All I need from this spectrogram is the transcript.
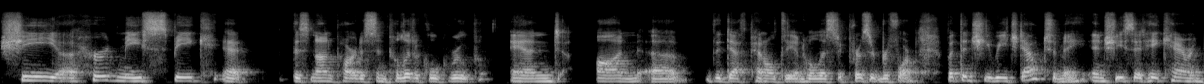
she uh, heard me speak at this nonpartisan political group and on uh, the death penalty and holistic prison reform. But then she reached out to me and she said, Hey, Karen,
